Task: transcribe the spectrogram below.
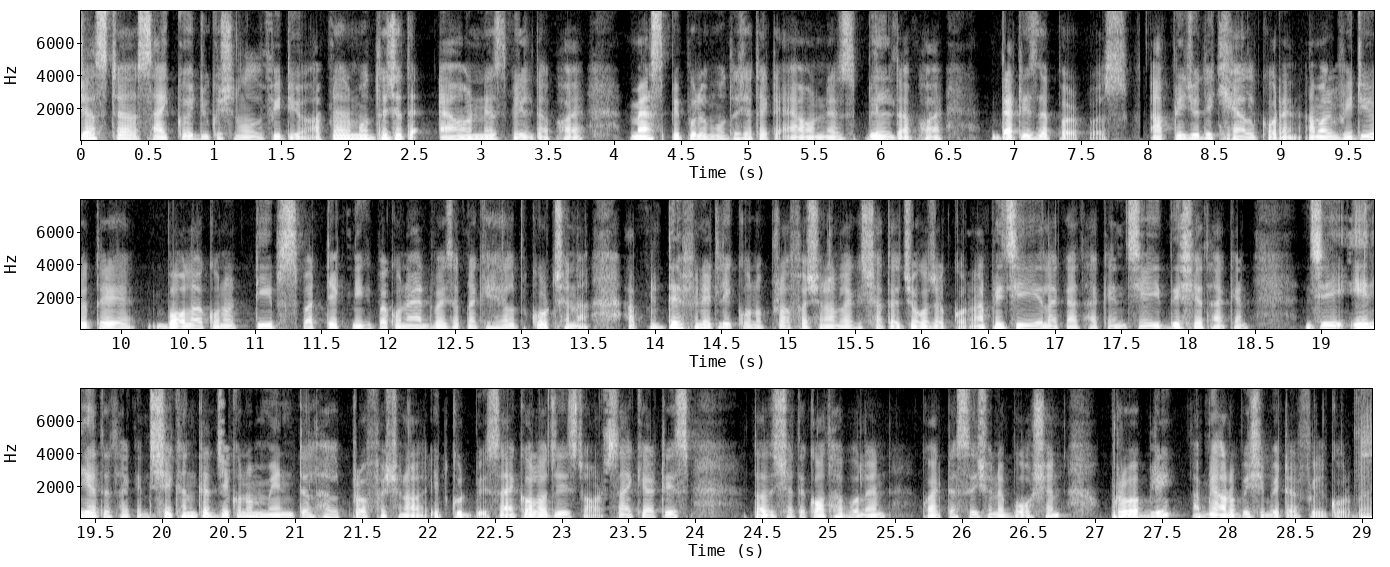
just a psycho educational video আপনার মধ্যে যাতে অ্যাওয়ারনেস বিল্ড আপ হয় ম্যাস পিপলের মধ্যে যাতে একটা অ্যাওয়ারনেস বিল্ড আপ হয় দ্যাট ইজ দ্য পারপাস আপনি যদি খেয়াল করেন, আমার ভিডিওতে বলা কোনো টিপস বা টেকনিক বা কোনো অ্যাডভাইস আপনাকে হেল্প করছে না, আপনি ডেফিনেটলি কোনো প্রফেশনালের সাথে যোগাযোগ করুন। আপনি যেই এলাকায় থাকেন যেই দেশে থাকেন, যে এরিয়াতে থাকেন, সেখানকার যে কোনো mental health professional it could be psychologist or psychiatrist তাদের সাথে কথা বলেন, কয়েকটা সেশনে বসেন প্রবাবলি আপনি আরও বেশি বেটার ফিল করবেন।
